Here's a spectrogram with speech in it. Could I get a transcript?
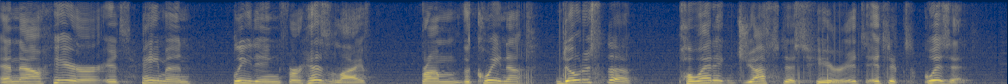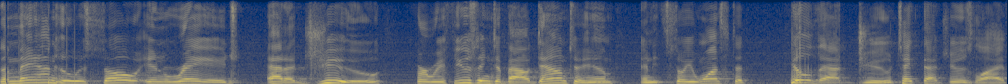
And now here, it's Haman pleading for his life from the queen. Now, notice the poetic justice here. It's, it's exquisite. The man who is so enraged at a Jew for refusing to bow down to him, and so he wants to kill that Jew, take that Jew's life,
